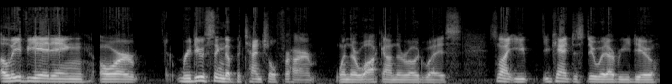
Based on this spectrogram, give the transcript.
alleviating or reducing the potential for harm when they're walking on the roadways. It's not you. You can't just do whatever you do.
